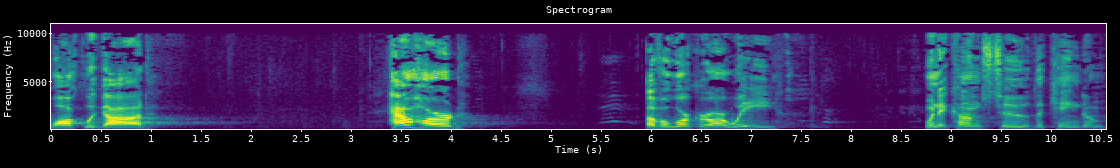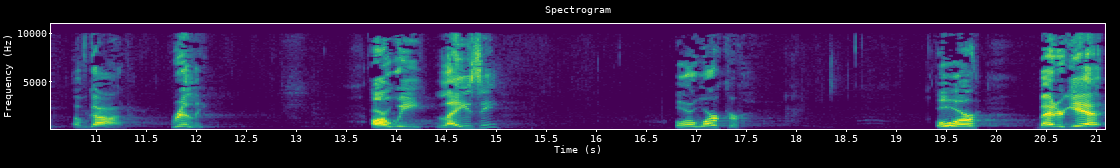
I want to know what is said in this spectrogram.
walk with God, how hard of a worker are we when it comes to the kingdom of God? Really? Are we lazy or a worker? Or, better yet,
